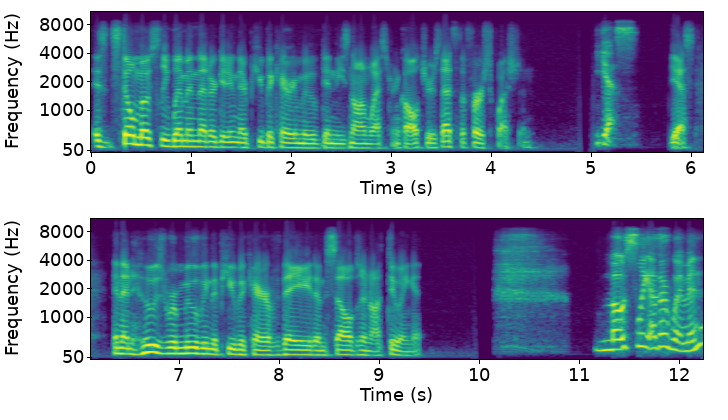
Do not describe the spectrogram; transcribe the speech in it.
is it still mostly women that are getting their pubic hair removed in these non-Western cultures? That's the first question. Yes. Yes. And then who's removing the pubic hair if they themselves are not doing it? Mostly other women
